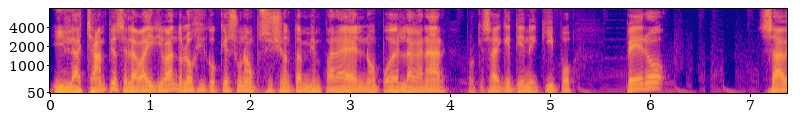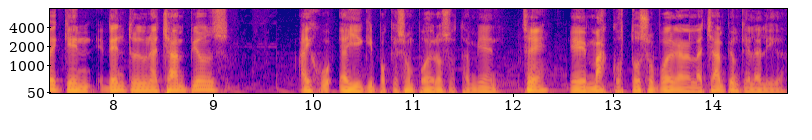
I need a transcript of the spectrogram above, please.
Y la Champions se la va a ir llevando. Lógico que es una obsesión también para él, ¿no? Poderla ganar, porque sabe que tiene equipo. Pero sabe que en- dentro de una Champions hay, hay equipos que son poderosos también. Sí. Es más costoso poder ganar la Champions que la Liga.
